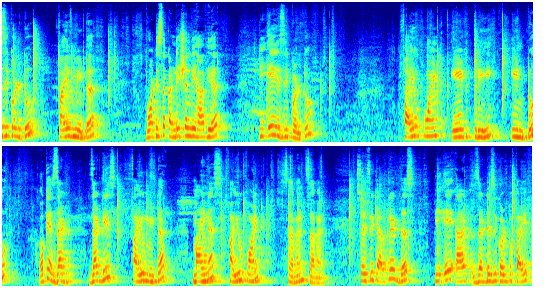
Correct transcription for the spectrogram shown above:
is equal to 5 meter what is the condition we have here? Pa is equal to 5.83 into okay z. Z is 5 meter minus 5.77 so if you calculate this pa at z is equal to 5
